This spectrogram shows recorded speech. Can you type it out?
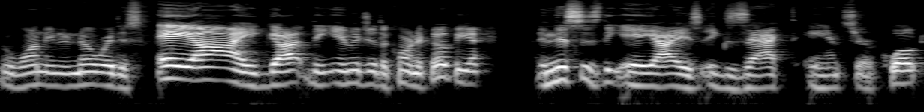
We're Wanting to know where this AI got the image of the cornucopia, and this is the AI's exact answer. Quote,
